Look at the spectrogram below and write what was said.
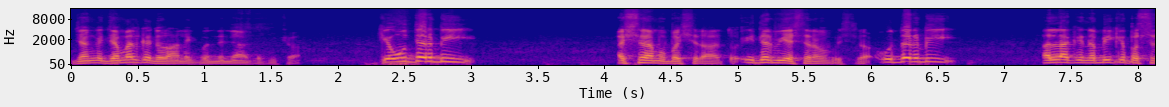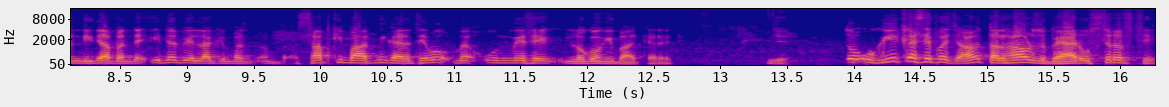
جنگ جمل کے دوران ایک بندے نے آ کے پوچھا کہ ادھر بھی اشرا مبشرہ تو ادھر بھی اشرا مبشرہ ادھر بھی اللہ کے نبی کے پسندیدہ بندے ادھر بھی اللہ کے سب کی بات نہیں کر رہے تھے وہ میں ان میں سے لوگوں کی بات کر رہے تھے۔ جی۔ تو یہ کیسے پہچا طلحہ اور زبیر اس طرف تھے۔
